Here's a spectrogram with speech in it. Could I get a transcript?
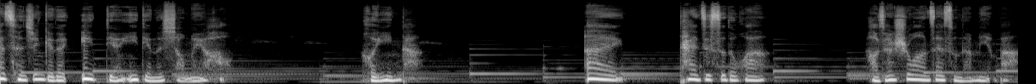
他曾经给的一点一点的小美好，回应他。爱太自私的话，好像失望在所难免吧。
